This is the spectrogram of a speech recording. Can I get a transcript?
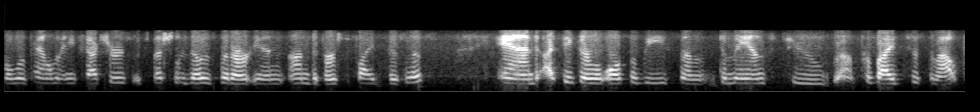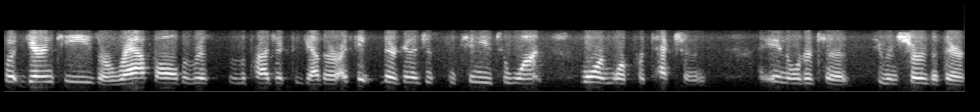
solar panel manufacturers, especially those that are in undiversified business. And I think there will also be some demands to uh, provide system output guarantees or wrap all the risks of the project together. I think they're going to just continue to want more and more protections in order to, to ensure that they're,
